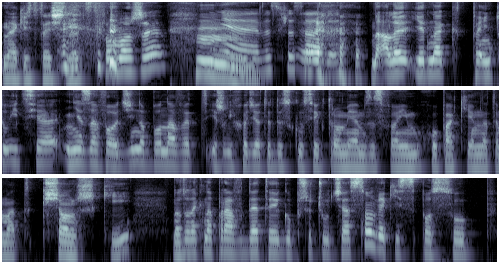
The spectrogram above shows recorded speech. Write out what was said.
Na jakieś tutaj śledztwo może? Hmm. Nie, bez przesady. No ale jednak ta intuicja nie zawodzi, no bo nawet jeżeli chodzi o tę dyskusję, którą miałem ze swoim chłopakiem na temat książki, no to tak naprawdę te jego przeczucia są w jakiś sposób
